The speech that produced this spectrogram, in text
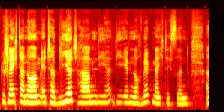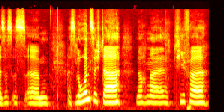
Geschlechternormen etabliert haben, die, die eben noch wirkmächtig sind. Also es ist, ähm, es lohnt sich da nochmal tiefer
